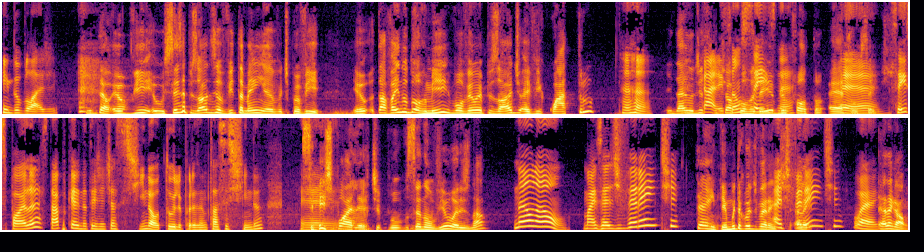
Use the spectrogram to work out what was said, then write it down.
em dublagem. Então, eu vi. Os seis episódios eu vi também. Eu, tipo, eu vi. Eu tava indo dormir, vou ver um episódio, aí vi quatro. E daí no dia Cara, seguinte eu acordei seis, e vi o né? que faltou. É, É, são seis. sem spoilers, tá? Porque ainda tem gente assistindo. Ó, o Túlio, por exemplo, tá assistindo. É... Sem spoiler, tipo, você não viu o original? Não, não. Mas é diferente. Tem, tem muita coisa diferente. É diferente. Ué, É, le- é legal.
